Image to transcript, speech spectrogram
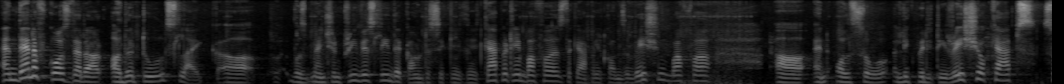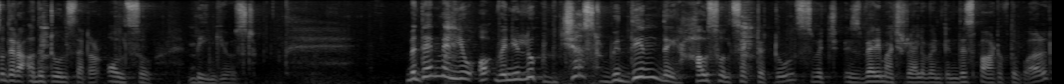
And then, of course, there are other tools like uh, was mentioned previously, the countercyclical capital buffers, the capital conservation buffer, uh, and also liquidity ratio caps. So there are other tools that are also being used. But then when you, uh, when you look just within the household sector tools, which is very much relevant in this part of the world,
